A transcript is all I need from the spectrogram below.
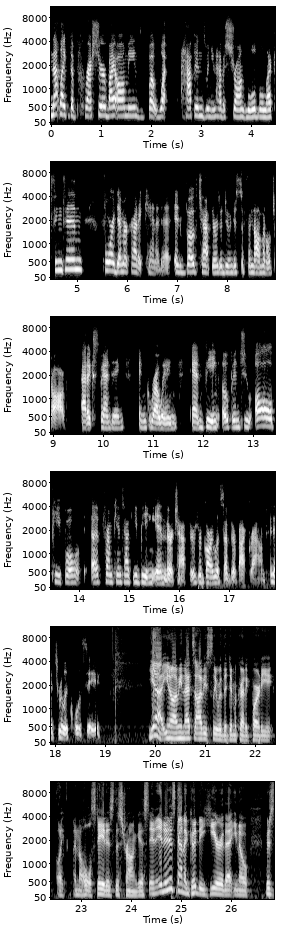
not like the pressure by all means, but what happens when you have a strong Louisville Lexington for a Democratic candidate. And both chapters are doing just a phenomenal job at expanding and growing and being open to all people uh, from Kentucky being in their chapters, regardless of their background. And it's really cool to see. Yeah, you know, I mean, that's obviously where the Democratic Party, like in the whole state, is the strongest. And, and it is kind of good to hear that, you know, there's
